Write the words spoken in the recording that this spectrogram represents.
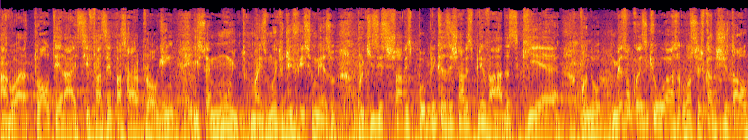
Agora, tu alterar e se fazer passar para alguém, isso é muito, mas muito difícil mesmo. Porque existem chaves públicas e chaves privadas, que é quando, mesma coisa que o, o certificado digital,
